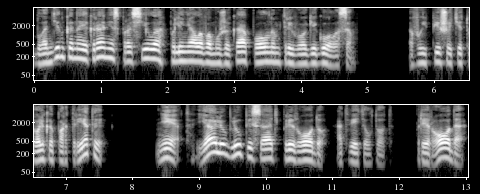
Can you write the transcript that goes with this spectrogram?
Блондинка на экране спросила полинялого мужика полным тревоги голосом. «Вы пишете только портреты?» «Нет, я люблю писать природу», – ответил тот. Природа,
